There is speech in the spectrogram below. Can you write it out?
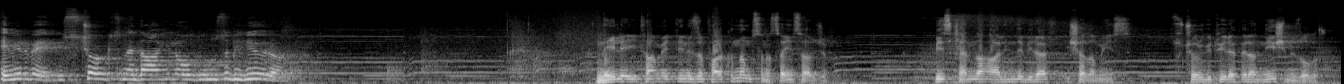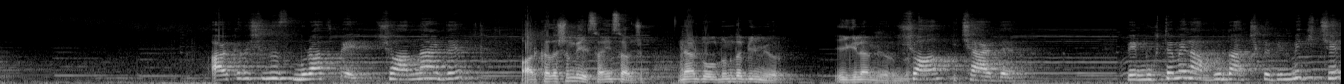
Emir Bey, bu suç örgütüne dahil olduğunuzu biliyorum. Neyle itham ettiğinizin farkında mısınız Sayın Savcım? Biz kendi halinde birer iş adamıyız. Suç örgütüyle falan ne işimiz olur? Arkadaşınız Murat Bey şu an nerede? Arkadaşım değil Sayın Savcım. Nerede olduğunu da bilmiyorum. İlgilenmiyorum da. Şu an içeride. Ve muhtemelen buradan çıkabilmek için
